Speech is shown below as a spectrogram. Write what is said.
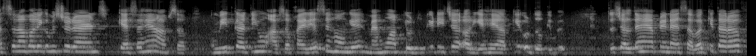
अस्सलाम वालेकुम स्टूडेंट्स। कैसे हैं आप सब? उम्मीद करती हूँ आप सब खैरियत से होंगे। मैं हूँ आपकी उर्दू की टीचर और यह है आपकी उर्दू की बुक। तो चलते हैं अपने नए सबक की तरफ़।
